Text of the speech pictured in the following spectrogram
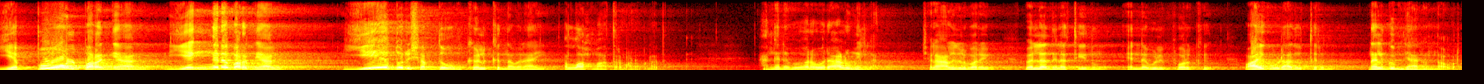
എപ്പോൾ പറഞ്ഞാലും എങ്ങനെ പറഞ്ഞാലും ഏതൊരു ശബ്ദവും കേൾക്കുന്നവനായി അള്ളാഹു മാത്രമാണ് ഉള്ളത് അങ്ങനെ വേറെ ഒരാളുമില്ല. ചില ആളുകൾ പറയും വല്ല നിലത്തിന്നും എന്നെ വിളിപ്പോർക്ക് വായി കൂടാതെ ഉത്തരം നൽകും ഞാനെന്നവർ.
